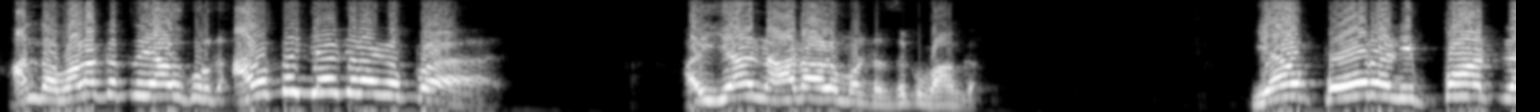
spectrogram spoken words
அந்த வழக்கத்தையாவது கொடுக்க அதைத்தான் கேட்கிறாங்க இப்ப. ஐயா நாடாளுமன்றத்துக்கு வாங்க. ஏன் போற நிப்பாட்டின?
